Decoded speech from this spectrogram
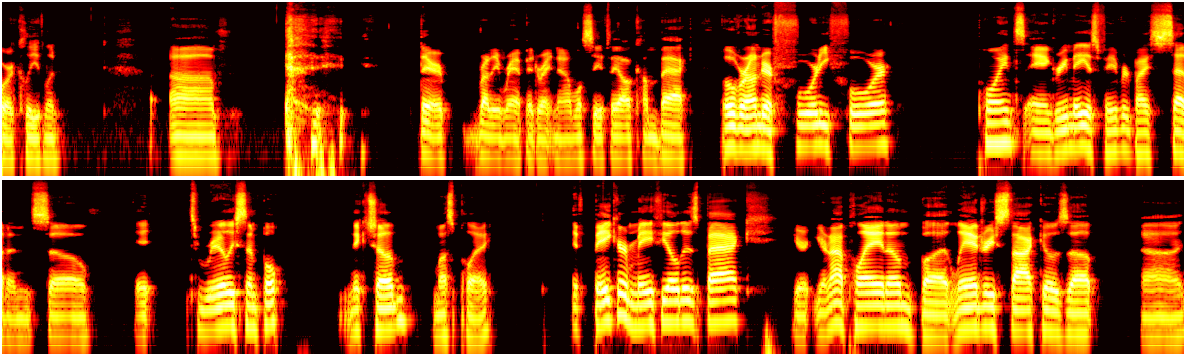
Poor Cleveland. Um, they're running rampant right now. We'll see if they all come back. Over under 44 points, and Green Bay is favored by seven. So it, it's really simple. Nick Chubb must play. If Baker Mayfield is back, you're you're not playing him, but Landry's stock goes up. Uh,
